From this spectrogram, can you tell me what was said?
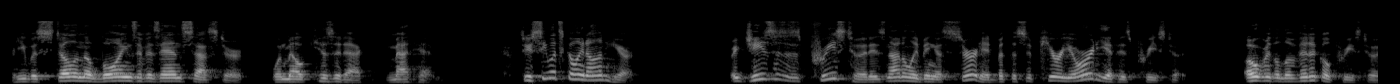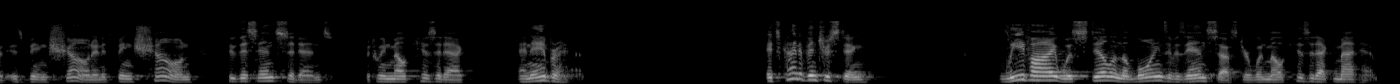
for he was still in the loins of his ancestor when Melchizedek met him. So you see what's going on here. Jesus' priesthood is not only being asserted, but the superiority of his priesthood over the Levitical priesthood is being shown, and it's being shown through this incident between Melchizedek and Abraham. It's kind of interesting. Levi was still in the loins of his ancestor when Melchizedek met him.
